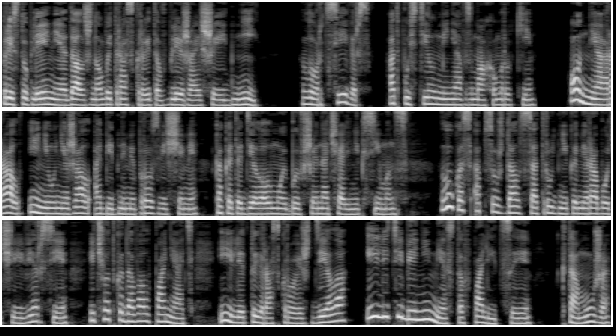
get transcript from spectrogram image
преступление должно быть раскрыто в ближайшие дни». Лорд Северс отпустил меня взмахом руки. Он не орал и не унижал обидными прозвищами, как это делал мой бывший начальник Симмонс. Лукас обсуждал с сотрудниками рабочие версии и четко давал понять, или ты раскроешь дело, или тебе не место в полиции. К тому же,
